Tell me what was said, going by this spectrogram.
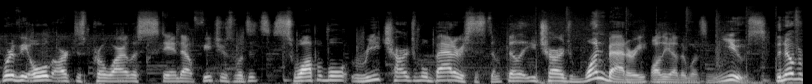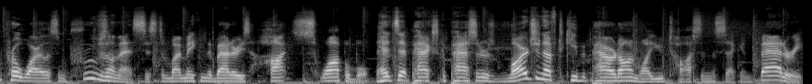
One of the old Arctis Pro Wireless standout features was its swappable rechargeable battery system that let you charge one battery while the other was in use. The Nova Pro Wireless improves on that system by making the batteries hot swappable. The headset packs capacitors large enough to keep it powered on while you toss in the second battery.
